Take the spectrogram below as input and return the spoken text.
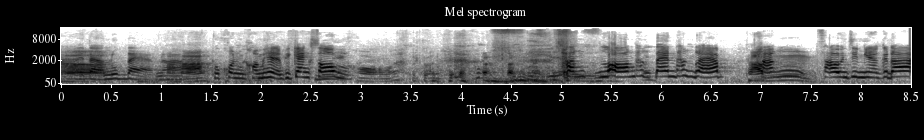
ครับในแต่ละรูปแบบนะคะ อ่าฮะ ทุกคนมีความคิดเห็นพี่แกงส้ม ของอะ ทั้งร้องทั้งเต้นทั้งแรปครับทั้งซาวด์เอนจิเนียร์ก็ได้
